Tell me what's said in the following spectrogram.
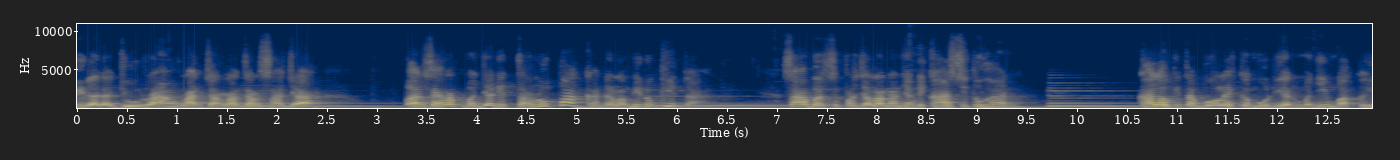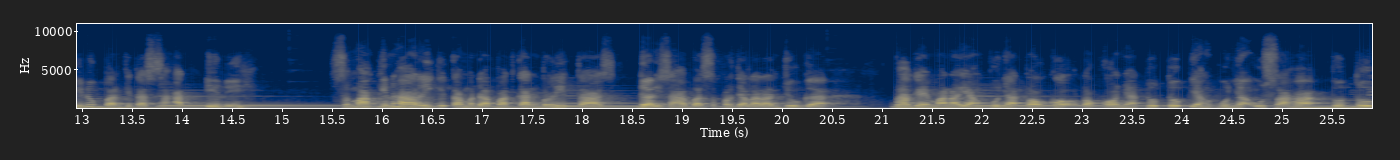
tidak ada jurang, lancar-lancar saja. Ban serep menjadi terlupakan dalam hidup kita. Sahabat seperjalanan yang dikasih Tuhan. Kalau kita boleh kemudian menyimak kehidupan kita saat ini, semakin hari kita mendapatkan berita dari sahabat seperjalanan juga bagaimana yang punya toko, tokonya tutup, yang punya usaha tutup,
